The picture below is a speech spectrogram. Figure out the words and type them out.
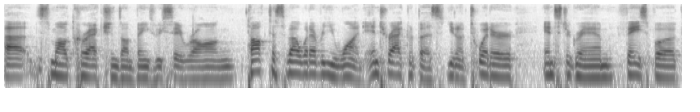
uh, small corrections on things we say wrong. Talk to us about whatever you want. Interact with us. You know, Twitter, Instagram, Facebook.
